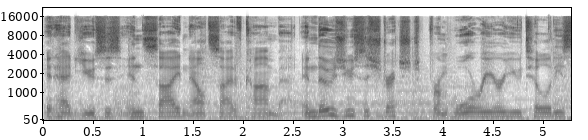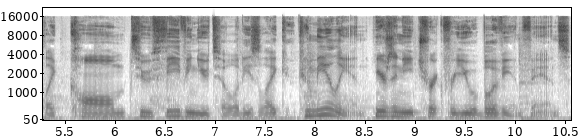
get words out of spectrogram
It had uses inside and outside of combat combat, and those uses stretched from warrior utilities like Calm to thieving utilities like Chameleon. Here's a neat trick for you Oblivion fans.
